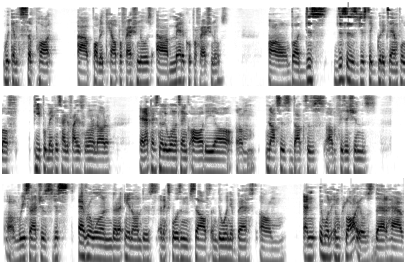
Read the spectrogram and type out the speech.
we can support our public health professionals, our medical professionals. Um, but this this is just a good example of people making sacrifices for one another. And I personally want to thank all the uh, um, nurses, doctors, um, physicians, um, researchers, just everyone that are in on this and exposing themselves and doing their best. Um, and even employers that have,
